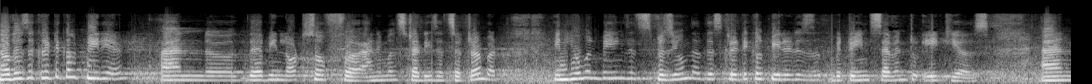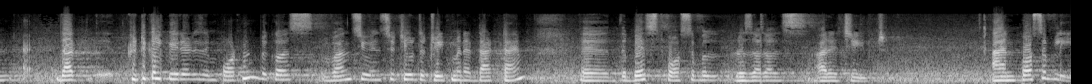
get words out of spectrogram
Now, there's a critical period, and uh, there have been lots of uh, animal studies, etc. But in human beings, it's presumed that this critical period is between seven to eight years, and that critical period is important because once you institute the treatment at that time, uh, the best possible results are achieved. And possibly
